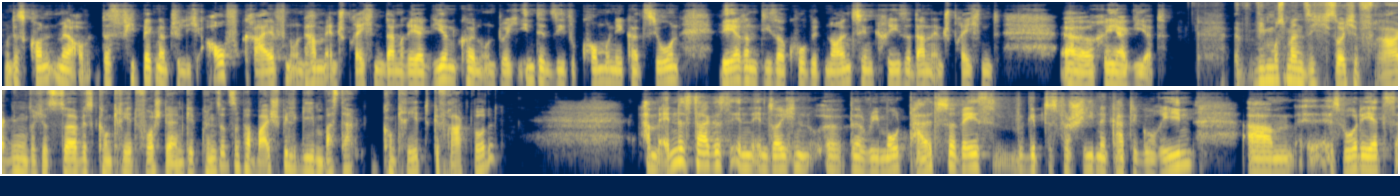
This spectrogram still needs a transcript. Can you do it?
Und das konnten wir auch, das Feedback natürlich aufgreifen und haben entsprechend dann reagieren können und durch intensive Kommunikation während dieser Covid-19-Krise dann entsprechend äh, reagiert. Wie muss man sich solche Fragen, solche Service konkret vorstellen? Können Sie uns ein paar Beispiele geben, was da konkret gefragt wurde? Am Ende des Tages in, in solchen äh, Remote Pulse Surveys gibt es verschiedene Kategorien. Ähm, es wurde jetzt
